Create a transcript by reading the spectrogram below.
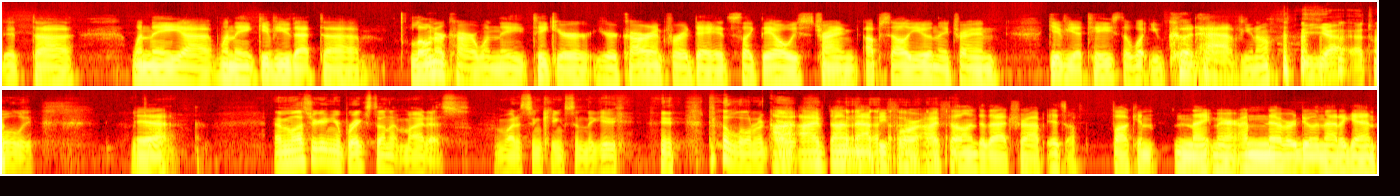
it uh, when they uh, when they give you that uh, loaner car when they take your your car in for a day, it's like they always try and upsell you and they try and give you a taste of what you could have, you know. yeah, uh, totally. Yeah. Totally. And unless you're getting your brakes done at Midas, Midas in Kingston, they give you the loaner car. I, I've done that before. I fell into that trap. It's a fucking nightmare. I'm never doing that again.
